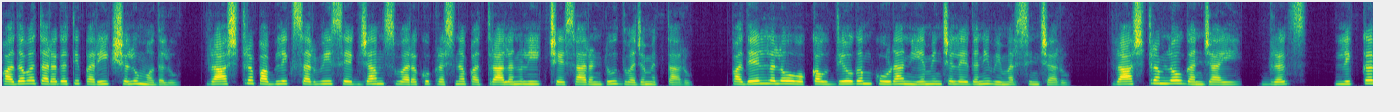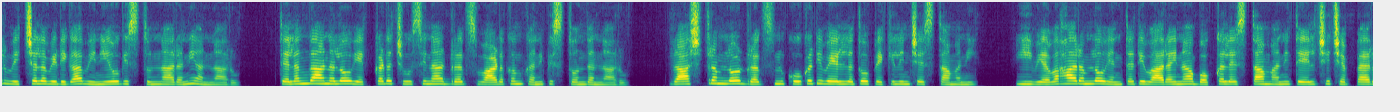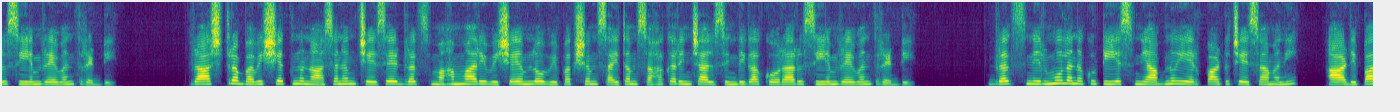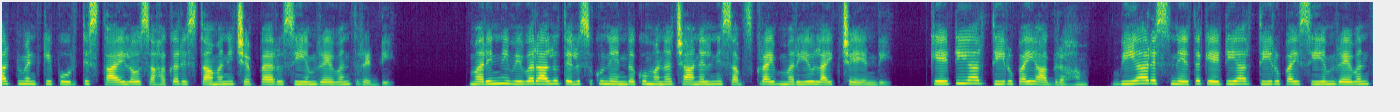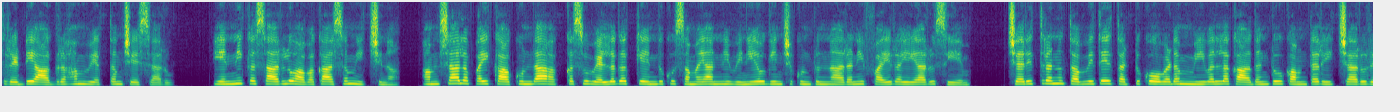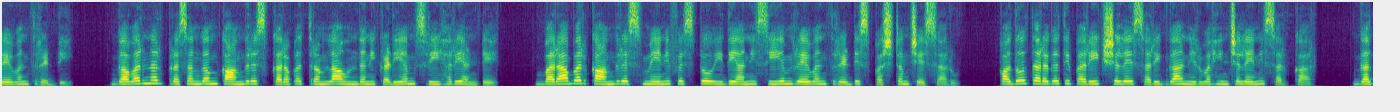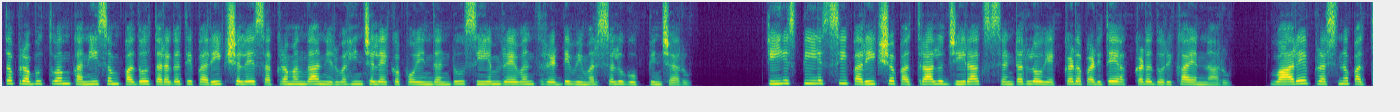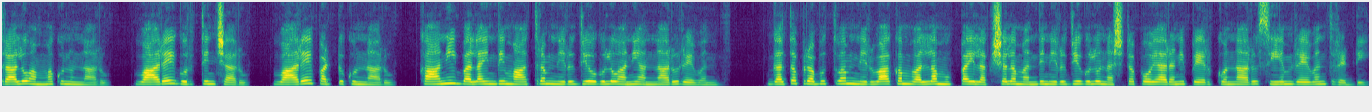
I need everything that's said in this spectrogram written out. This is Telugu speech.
పదవ తరగతి పరీక్షలు మొదలు. రాష్ట్ర పబ్లిక్ సర్వీస్ ఎగ్జామ్స్ వరకు ప్రశ్న పత్రాలను లీక్ చేశారంటూ ధ్వజమెత్తారు. పదేళ్ళలో ఒక్క ఉద్యోగం కూడా నియమించలేదని విమర్శించారు. రాష్ట్రంలో గంజాయి డ్రగ్స్ లిక్కర్ విచ్చలవిడిగా వినియోగిస్తున్నారని అన్నారు. తెలంగాణలో ఎక్కడ చూసినా డ్రగ్స్ వాడకం కనిపిస్తోందన్నారు. రాష్ట్రంలో డ్రగ్స్ను కూకటివేళ్ళతో పెకిలించేస్తామని ఈ వ్యవహారంలో ఎంతటి వారైనా బొక్కలేస్తాం అని తేల్చి చెప్పారు సీఎం రేవంత్ రెడ్డి. రాష్ట్ర భవిష్యత్ను నాశనం చేసే డ్రగ్స్ మహమ్మారి విషయంలో విపక్షం సైతం సహకరించాల్సిందిగా కోరారు సీఎం రేవంత్ రెడ్డి. డ్రగ్స్ నిర్మూలనకు టీఎస్ న్యాబ్ను ఏర్పాటు చేశామని ఆ డిపార్ట్మెంట్కి పూర్తి స్థాయిలో సహకరిస్తామని చెప్పారు సీఎం రేవంత్ రెడ్డి. మరిన్ని వివరాలు తెలుసుకునేందుకు మన ఛానల్ని సబ్స్క్రైబ్ మరియు లైక్ చేయండి. కేటీఆర్ తీరుపై ఆగ్రహం. బీఆర్ఎస్ నేత కేటీఆర్ తీరుపై సీఎం రేవంత్ రెడ్డి ఆగ్రహం వ్యక్తం చేశారు. ఎన్నికసార్లు అవకాశం ఇచ్చిన అంశాలపై కాకుండా అక్కసు వెళ్ళగక్కేందుకు సమయాన్ని వినియోగించుకుంటున్నారని ఫైర్ అయ్యారు సీఎం. చరిత్రను తవ్వితే తట్టుకోవడం మీవల్ల కాదంటూ కౌంటర్ ఇచ్చారు రేవంత్ రెడ్డి. గవర్నర్ ప్రసంగం కాంగ్రెస్ కరపత్రంలా ఉందని కడియం శ్రీహరి అంటే బరాబర్ కాంగ్రెస్ మేనిఫెస్టో ఇది అని సీఎం రేవంత్ రెడ్డి స్పష్టం చేశారు. పదో తరగతి పరీక్షలే సరిగ్గా నిర్వహించలేని సర్కార్. గత ప్రభుత్వం కనీసం పదో తరగతి పరీక్షలే సక్రమంగా నిర్వహించలేకపోయిందంటూ సీఎం రేవంత్ రెడ్డి విమర్శలు గుప్పించారు. టీఎస్పీఎస్సీ పరీక్ష పత్రాలు జీరాక్స్ సెంటర్లో ఎక్కడ పడితే అక్కడ దొరికాయన్నారు. వారే ప్రశ్న పత్రాలు అమ్మకునున్నారు. వారే గుర్తించారు. వారే పట్టుకున్నారు. కానీ బలైంది మాత్రం నిరుద్యోగులు అని అన్నారు రేవంత్. గత ప్రభుత్వం నిర్వాకం వల్ల ముప్పై లక్షల మంది నిరుద్యోగులు నష్టపోయారని పేర్కొన్నారు సీఎం రేవంత్ రెడ్డి.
